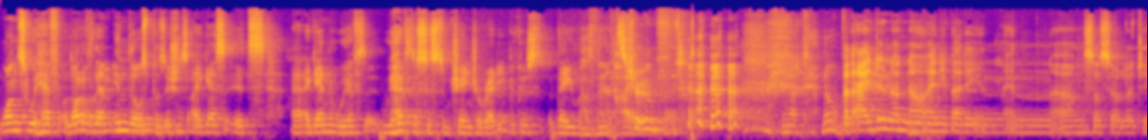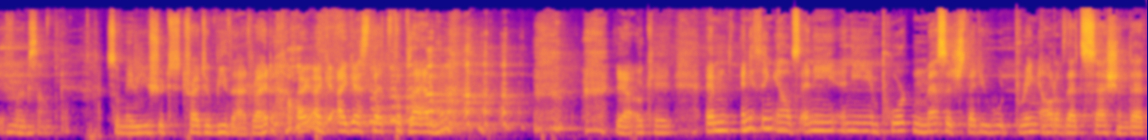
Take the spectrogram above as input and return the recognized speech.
once we have a lot of them in those positions, I guess it's uh, again we have the, we have the system change already because they will then hire. true. right? yeah. No, But I do not know anybody in in um, sociology, Hmm. for example. so maybe you should try to be that, right? I, I, I guess that's the plan. Huh? yeah. Okay. Um, anything else? Any any important message that you would bring out of that session that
